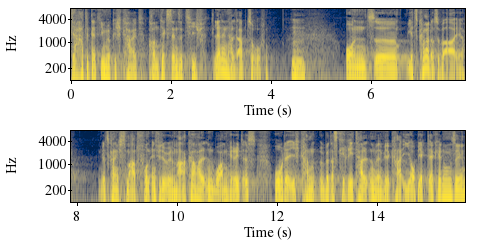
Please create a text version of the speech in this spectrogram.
der hatte nicht die Möglichkeit, kontextsensitiv Lerninhalte abzurufen. Mhm. Und äh, jetzt können wir das über AR. Jetzt kann ich Smartphone entweder über den Marker halten, wo am Gerät ist, oder ich kann über das Gerät halten, wenn wir KI-Objekterkennung sehen.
